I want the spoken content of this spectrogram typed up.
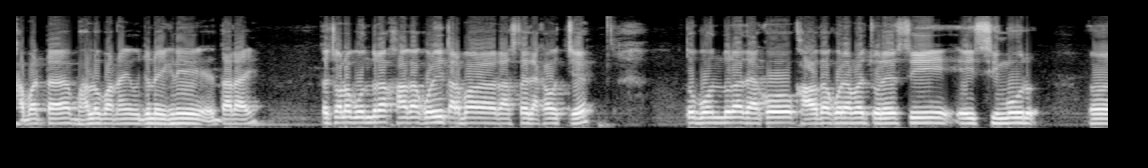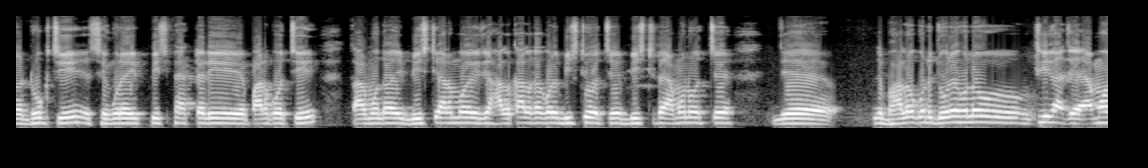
খাবারটা ভালো বানায়, ওই জন্য এখানে দাঁড়ায়। তো চলো বন্ধুরা, খাওয়া দাওয়া করি, তারপর রাস্তায় দেখা হচ্ছে। তো বন্ধুরা দেখো, খাওয়া দাওয়া করে আমরা চলে এসেছি। এই সিঙ্গুর ঢুকছি। সিঙ্গুর এই পিচ ফ্যাক্টরি পার করছি। তার মধ্যে ওই বৃষ্টি আরম্ভ হয়েছে হালকা হালকা করে বৃষ্টি হচ্ছে। বৃষ্টিটা এমন হচ্ছে যে যে ভালো করে জোরে হলেও ঠিক আছে, এমন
